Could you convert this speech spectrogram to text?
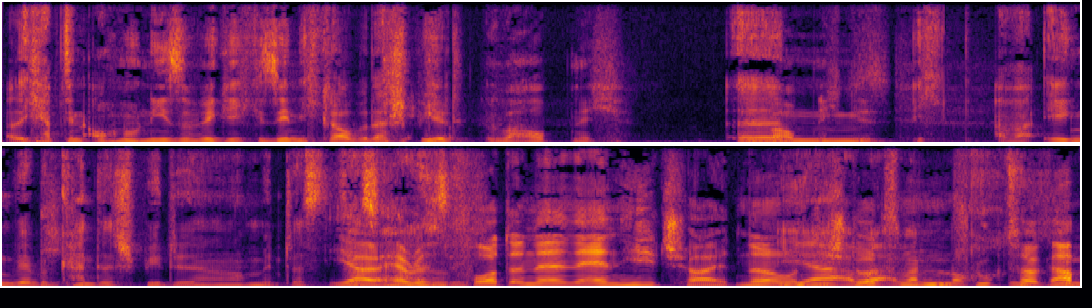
also ich habe den auch noch nie so wirklich gesehen. Ich glaube, da spielt Überhaupt nicht. Überhaupt ähm, nicht. Ich, aber irgendwer Bekanntes spielte da noch mit. Das, Ja, das Harrison ich. Ford und Anne Heach halt, ne? Und Ja, die aber- stürzen aber ein noch Flugzeug ab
